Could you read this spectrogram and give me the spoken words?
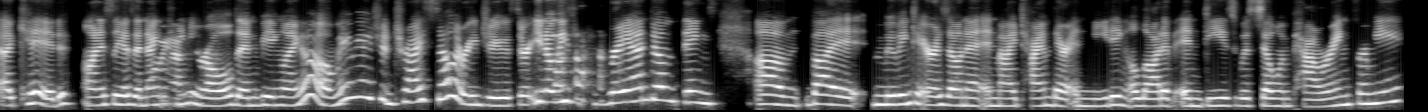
a kid, honestly, as a 19 oh, yeah. year old, and being like, oh, maybe I should try celery juice or, you know, these random things. Um, but moving to Arizona and my time there and meeting a lot of NDs was so empowering for me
